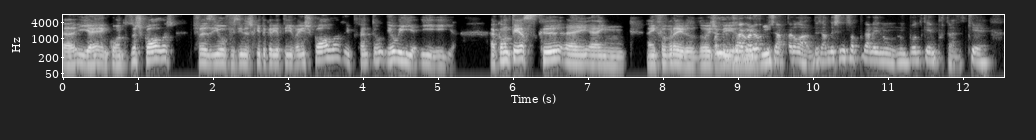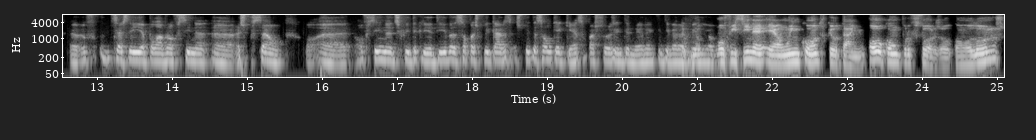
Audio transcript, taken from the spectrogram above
uh, ia a encontros das escolas, fazia oficina de escrita criativa em escolas e, portanto, eu ia, ia, ia. Acontece que em, em, em fevereiro de 2020... Já agora, já para lá, já deixa-me só pegar aí num, num, ponto que é importante, que é, uh, disseste aí a palavra oficina, uh, a expressão uh, oficina de escrita criativa, só para explicar, explica só o que é que é, só para as pessoas entenderem, quem tiver a ver. Oficina é um encontro que eu tenho, ou com professores ou com alunos,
